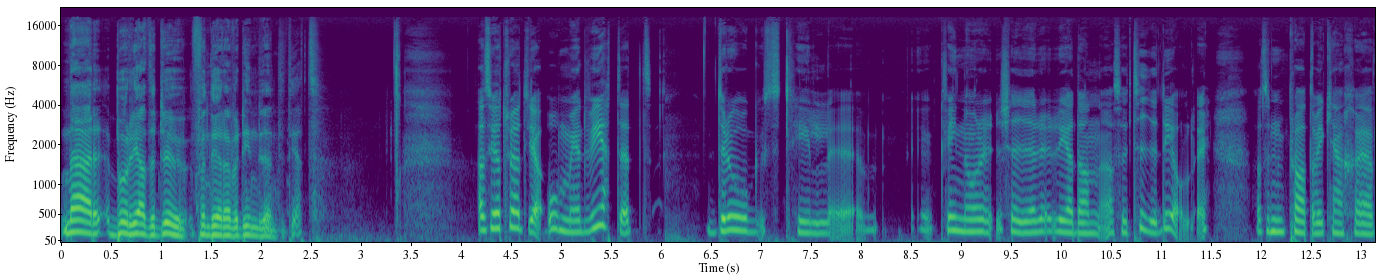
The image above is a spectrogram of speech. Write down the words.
När började du fundera över din identitet? Alltså jag tror att jag omedvetet drogs till eh, kvinnor, tjejer redan alltså, i tidig ålder. Alltså nu pratar vi kanske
